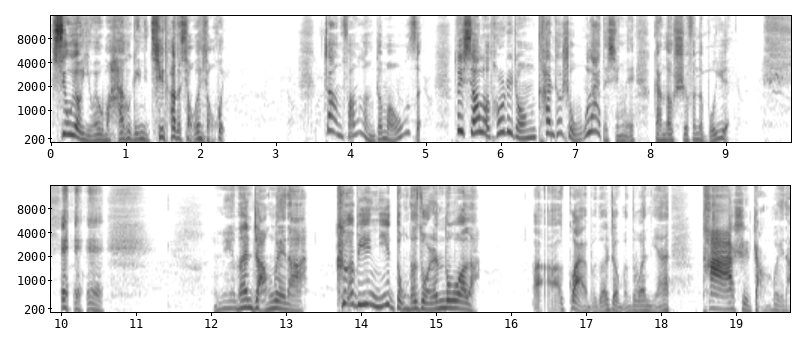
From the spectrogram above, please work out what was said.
休要以为我们还会给你其他的小恩小惠。账房冷着眸子，对小老头这种堪称是无赖的行为感到十分的不悦。嘿嘿嘿，你们掌柜的可比你懂得做人多了啊！怪不得这么多年他是掌柜的，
